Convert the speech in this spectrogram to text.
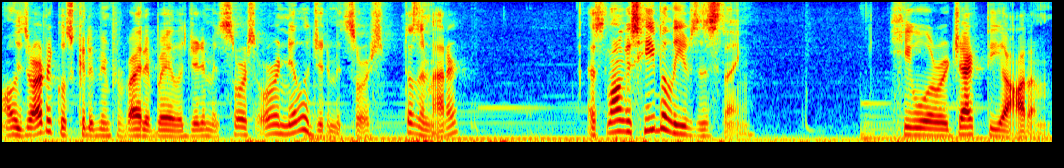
All these articles could have been provided by a legitimate source or an illegitimate source. Doesn't matter. As long as he believes this thing, he will reject the autumn.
